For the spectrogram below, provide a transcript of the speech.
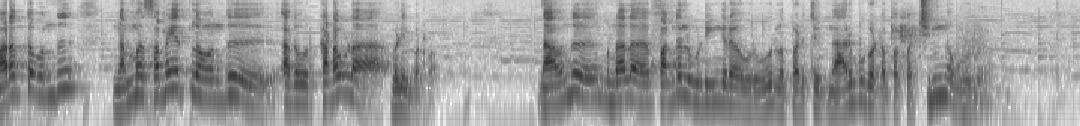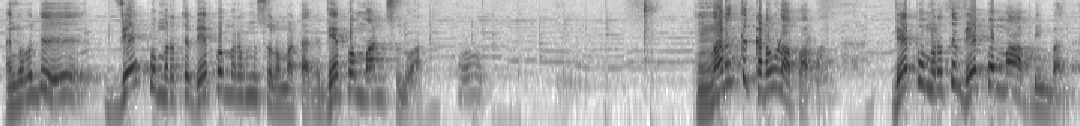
மரத்தை வந்து நம்ம சமயத்தில் வந்து அதை ஒரு கடவுளாக வழிபடுறோம் நான் வந்து முன்னால் பந்தல்குடிங்கிற ஒரு ஊரில் படிச்சுட்டு இருந்தேன் அருப்புக்கோட்டை பக்கம் சின்ன ஊர். அங்கே வந்து வேப்ப மரத்தை வேப்ப மரம்னு சொல்ல மாட்டாங்க. வேப்பம்மான்னு சொல்லுவாங்க. மரத்தை கடவுளாக பார்ப்பாங்க. வேப்ப மரத்தை வேப்பம்மா அப்படிம்பாங்க.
